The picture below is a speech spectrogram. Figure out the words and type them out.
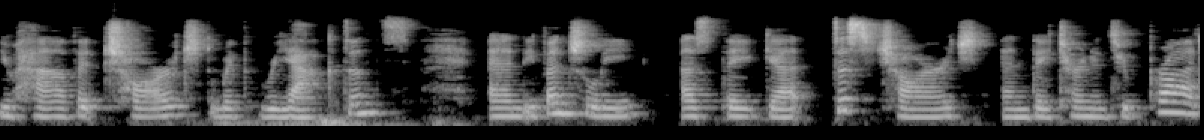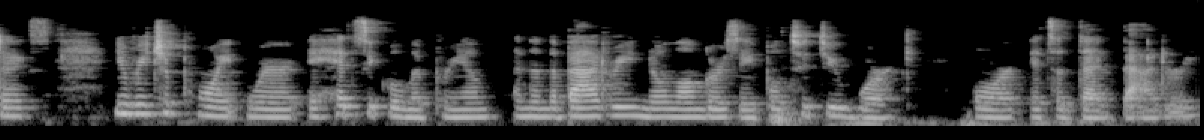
you have it charged with reactants, and eventually as they get discharged and they turn into products, you reach a point where it hits equilibrium and then the battery no longer is able to do work or it's a dead battery.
